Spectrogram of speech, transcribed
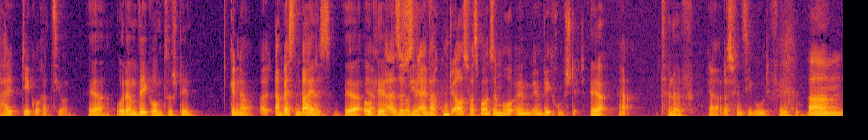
halt Dekoration. ja. Oder im Weg rumzustehen. Genau, äh, am besten beides. Ja, ja, okay, also es sieht okay. einfach gut aus, was bei uns im, im, im Weg rumsteht. Ja. Ja, ja das findet sie gut. Finde ich gut. Ähm,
